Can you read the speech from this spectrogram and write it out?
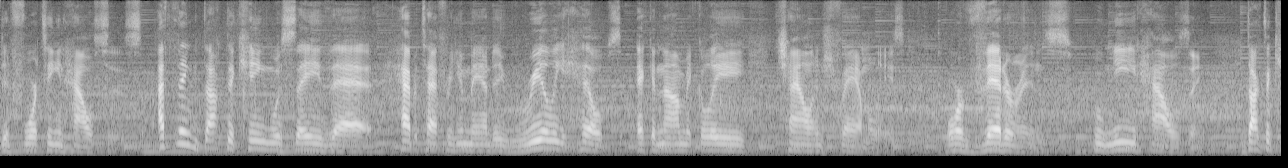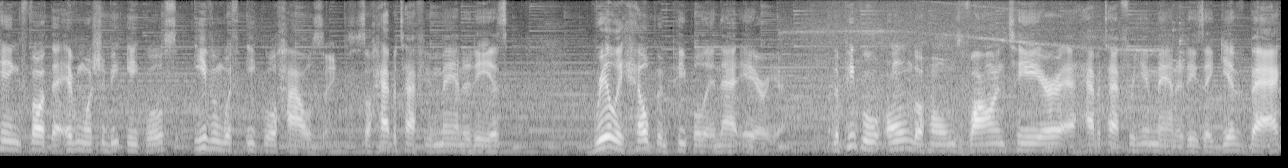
did 14 houses. I think Dr. King would say that Habitat for Humanity really helps economically challenged families or veterans who need housing. Dr. King thought that everyone should be equals, even with equal housing. So Habitat for Humanity is really helping people in that area. The people who own the homes volunteer at Habitat for Humanities, they give back.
